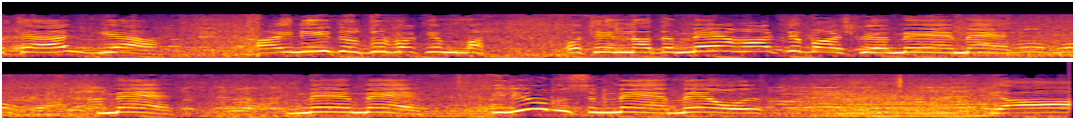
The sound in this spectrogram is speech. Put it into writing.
Otel, ya. Ay neydi dur bakayım. Otelin adı M harfi başlıyor. M, M. M. M, M. Biliyor musun M, M o. Ya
